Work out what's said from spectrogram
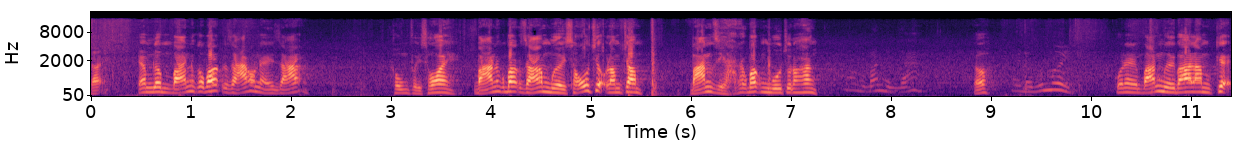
đấy em Lâm bán cho các bác giá con này giá không phải soi bán cho các bác giá 16 triệu 500 bán rẻ cho các bác mua cho nó hăng. Đó. Con này bán 13 năm kệ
